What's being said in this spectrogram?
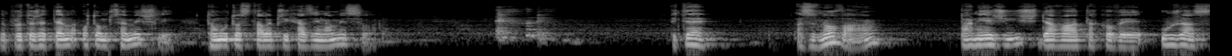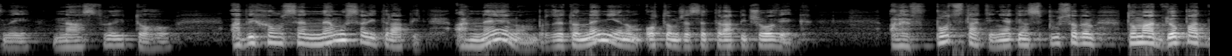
No, protože ten o tom přemýšlí. Tomu to stále přichází na mysl. Víte, a znova Pan Ježíš dává takový úžasný nástroj toho, abychom se nemuseli trápit. A nejenom, protože to není jenom o tom, že se trápí člověk, ale v podstatě nějakým způsobem to má dopad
